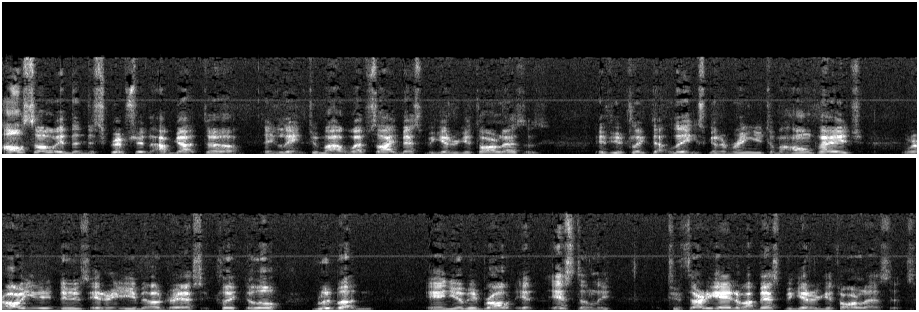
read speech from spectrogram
also, in the description, I've got uh, a link to my website, Best Beginner Guitar Lessons. If you click that link, it's going to bring you to my home page where all you need to do is enter your email address, click the little blue button, and you'll be brought instantly to 38 of my best beginner guitar lessons.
